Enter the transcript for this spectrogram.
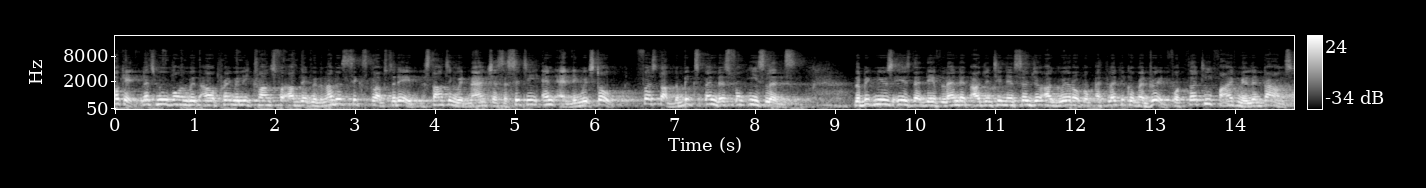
Okay, let's move on with our Premier League transfer update with another six clubs today, starting with Manchester City and ending with Stoke. First up, the big spenders from Eastlands. The big news is that they've landed Argentinian Sergio Aguero from Atletico Madrid for 35 million pounds.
